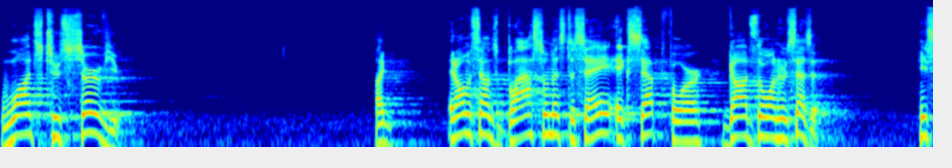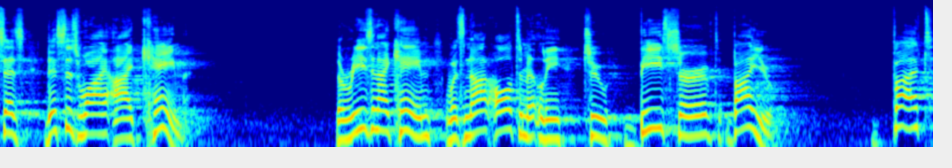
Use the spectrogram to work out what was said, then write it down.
wants to serve you. Like, it almost sounds blasphemous to say, except for God's the one who says it. He says, This is why I came. The reason I came was not ultimately to be served by you, but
